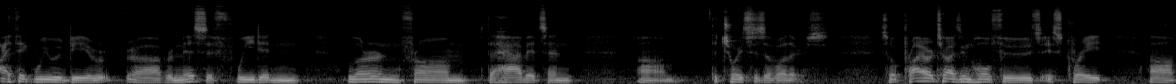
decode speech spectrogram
I think we would be uh, remiss if we didn't learn from the habits and um, the choices of others. So prioritizing whole foods is great um,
